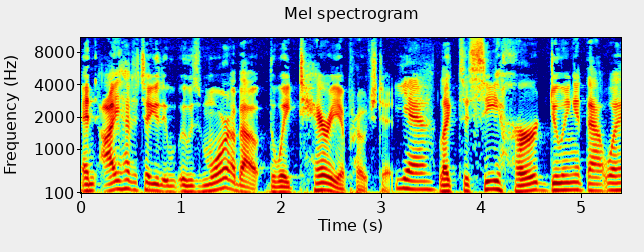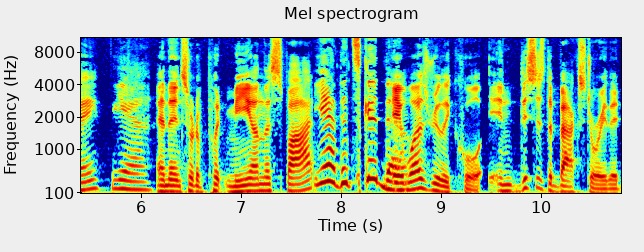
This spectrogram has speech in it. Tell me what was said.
and I have to tell you, that it was more about the way Terry approached it. Yeah. like to see her doing it that way. Yeah. and then sort of put me on the spot. Yeah, that's good though. It was really cool. And this is the backstory that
